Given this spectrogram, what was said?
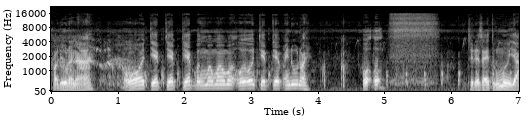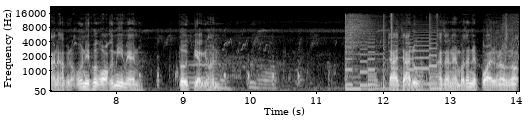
ขอดูหน่อยนะ โอ้ยเจ็บเจ็บเจ็บเบิ่งเบิ่งเบิ่งโอ้ยโอ้ยเจ็บเจ็บให้ดูหน่อย โอ้โอ้จะได้ใส่ถุงมือยางนะครับพี่น้องโอ้นี่เพิ่งออกก็มีแมนตัวเปียกอยู่หันจ้าจ้าดูข้าสันหันบ่ทันได้ปล่อยแล้วเนาะเนาะ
